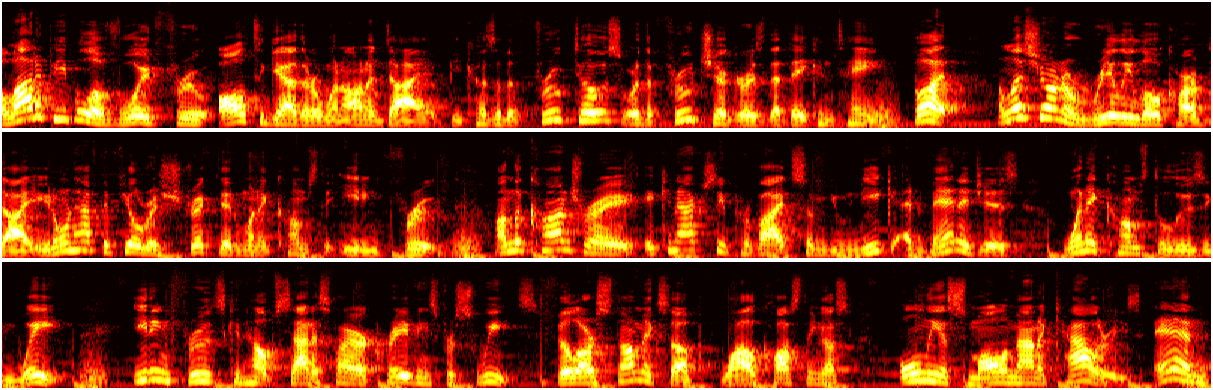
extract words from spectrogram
A lot of people avoid fruit altogether when on a diet because of the fructose or the fruit sugars that they contain. But unless you're on a really low carb diet, you don't have to feel restricted when it comes to eating fruit. On the contrary, it can actually provide some unique advantages when it comes to losing weight. Eating fruits can help satisfy our cravings for sweets, fill our stomachs up while costing us only a small amount of calories, and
